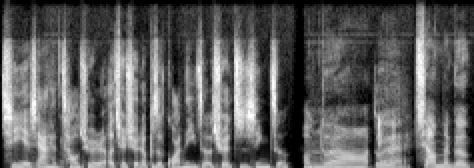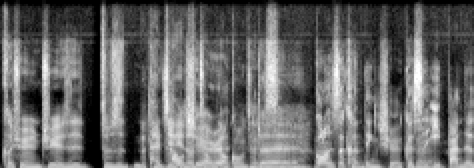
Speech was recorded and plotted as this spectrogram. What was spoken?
企业现在很超缺人，而且缺的不是管理者，缺执行者。哦，对啊，因为像那个科学园区也是，就是台积电都找不到工程师，工程师肯定缺，可是一般的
